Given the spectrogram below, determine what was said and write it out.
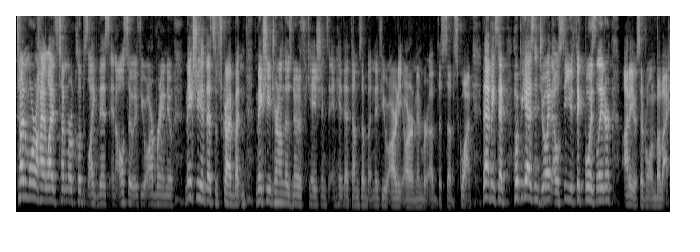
Ton more highlights, ton more clips like this. And also, if you are brand new, make sure you hit that subscribe button. Make sure you turn on those notifications and hit that thumbs up button if you already are a member of the sub squad. That being said, hope you guys enjoyed. I will see you thick boys later. Adios, everyone. Bye-bye.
